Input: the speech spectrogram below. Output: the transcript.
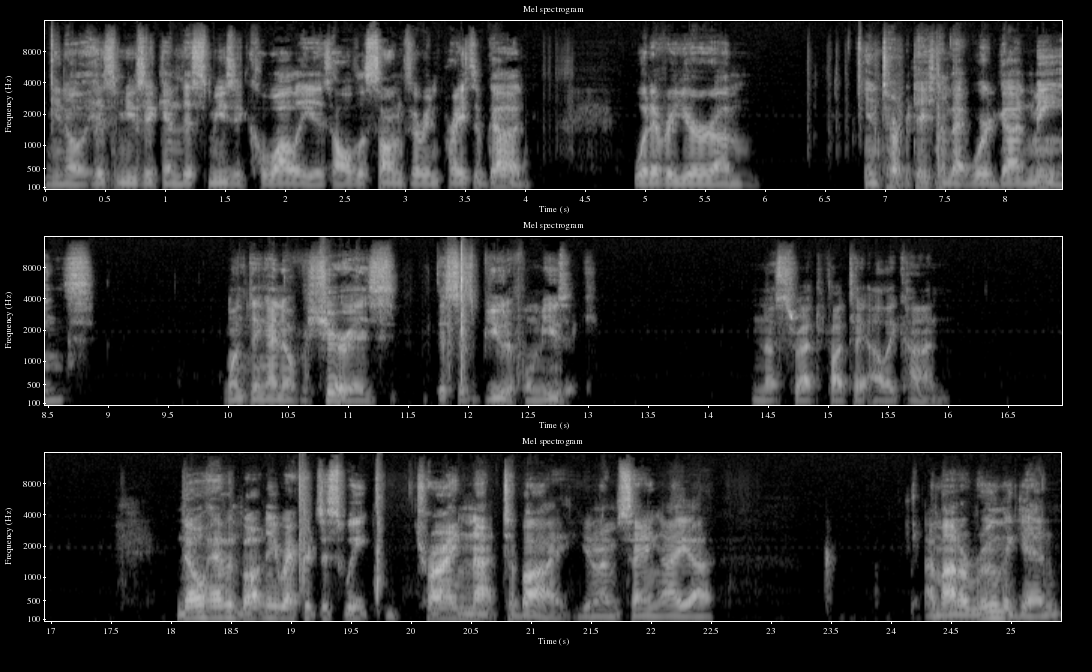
You know, his music and this music, Qawwali, is all the songs are in praise of God. Whatever your um, interpretation of that word God means, one thing I know for sure is this is beautiful music. Nusrat Fateh Ali Khan. No, haven't bought any records this week. Trying not to buy. You know what I'm saying? I uh, I'm out of room again.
